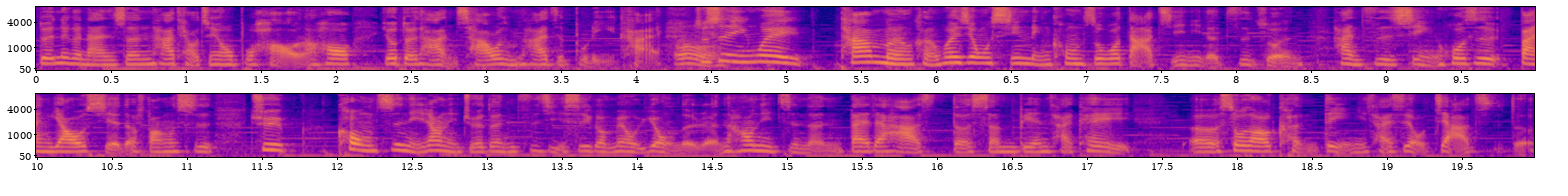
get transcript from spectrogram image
对那个男生他条件又不好，然后又对他很差，为什么他一直不离开？嗯、就是因为他们可能会用心灵控制或打击你的自尊和自信，或是半要挟的方式去。控制你，让你觉得你自己是一个没有用的人，然后你只能待在他的身边，才可以呃受到肯定，你才是有价值的，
